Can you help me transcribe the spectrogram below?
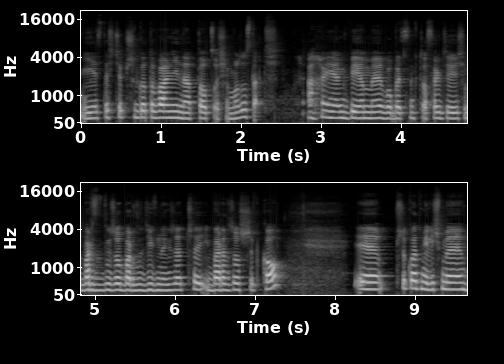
jesteście przygotowani na to, co się może stać. A jak wiemy, w obecnych czasach dzieje się bardzo dużo bardzo dziwnych rzeczy i bardzo szybko. E, przykład mieliśmy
